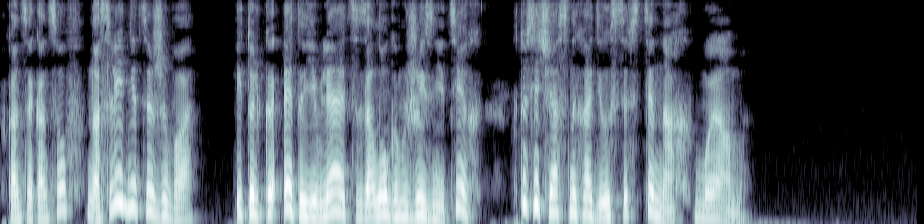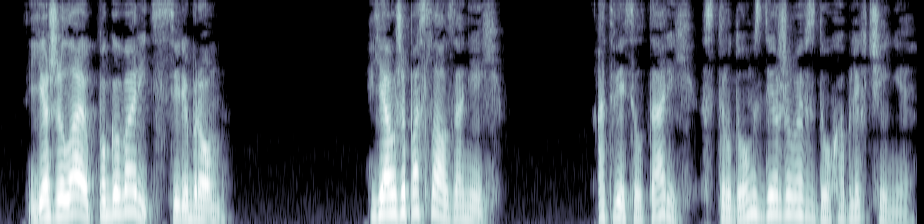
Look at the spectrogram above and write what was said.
В конце концов, наследница жива, и только это является залогом жизни тех, кто сейчас находился в стенах Мэам. «Я желаю поговорить с Серебром». «Я уже послал за ней», — ответил Тарий, с трудом сдерживая вздох облегчения.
